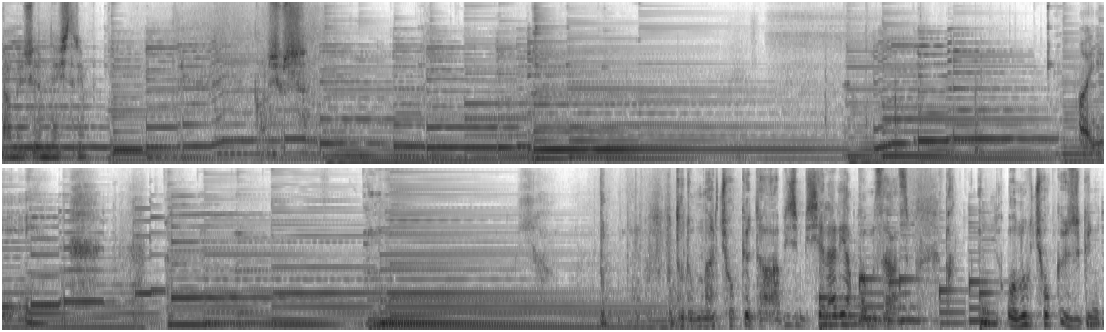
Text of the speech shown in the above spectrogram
Ben bir üzerimi değiştireyim. Konuşuruz. Ay. Kötü abicim. Bir şeyler yapmamız lazım. Bak Onur çok üzgün.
